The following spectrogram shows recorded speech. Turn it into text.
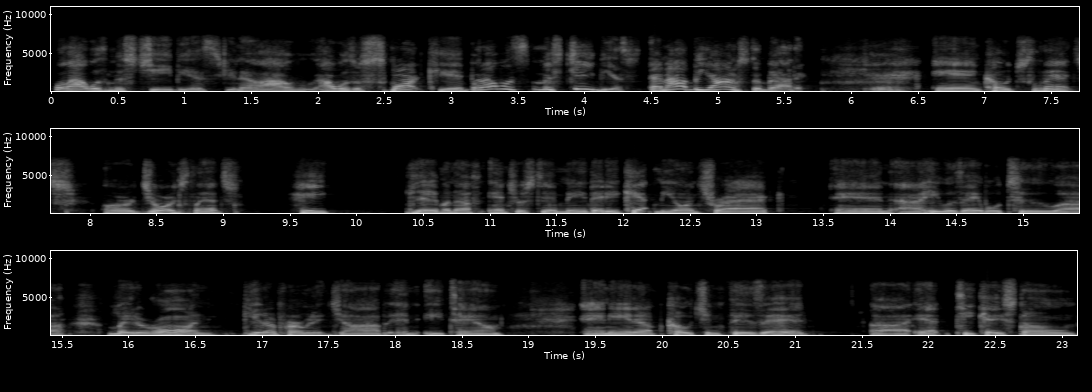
Well, I was mischievous. You know, I, I was a smart kid, but I was mischievous. And I'll be honest about it. And Coach Lynch, or George Lynch, he gave enough interest in me that he kept me on track. And uh, he was able to uh, later on get a permanent job in E Town. And he ended up coaching phys ed uh, at TK Stone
